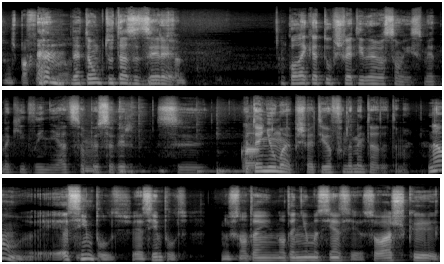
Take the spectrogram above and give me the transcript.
menos para a faculdade. Então o que tu estás a dizer é. Qual é que é a tua perspectiva em relação a isso? Mete-me aqui delineado Hum. só para eu saber se. Ah. Eu tenho uma perspectiva fundamentada também. Não, é simples, é simples. Isto não tem, não tem nenhuma ciência. Eu só acho que-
